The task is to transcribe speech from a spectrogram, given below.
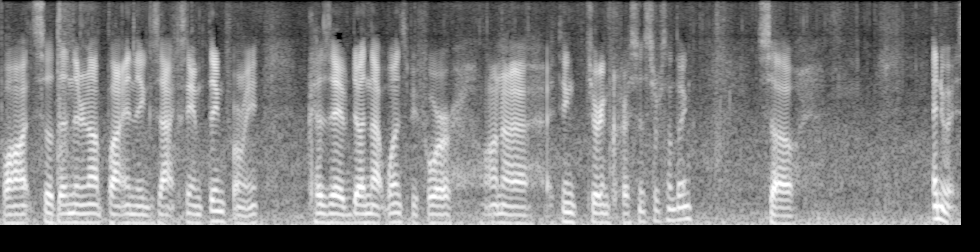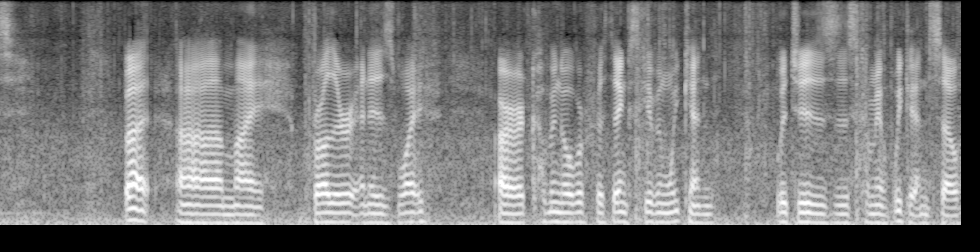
bought, so then they're not buying the exact same thing for me because they've done that once before on a I think during Christmas or something. So, anyways, but uh, my brother and his wife are coming over for Thanksgiving weekend, which is this coming up weekend. So,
